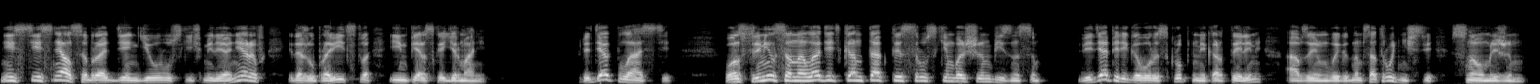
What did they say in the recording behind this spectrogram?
не стеснялся брать деньги у русских миллионеров и даже у правительства имперской Германии. Придя к власти, он стремился наладить контакты с русским большим бизнесом, ведя переговоры с крупными картелями о взаимовыгодном сотрудничестве с новым режимом.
